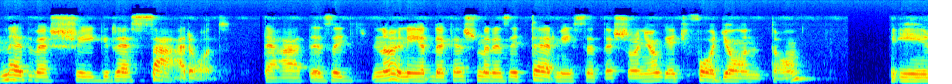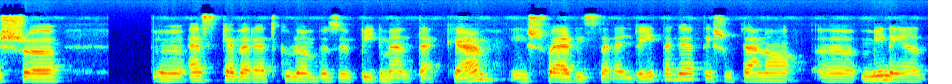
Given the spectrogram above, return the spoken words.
nedvességre szárad. Tehát ez egy nagyon érdekes, mert ez egy természetes anyag, egy fagyanta, és ezt kevered különböző pigmentekkel, és felviszel egy réteget, és utána minél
